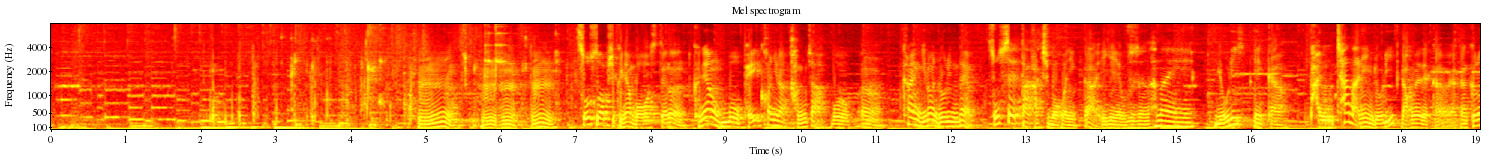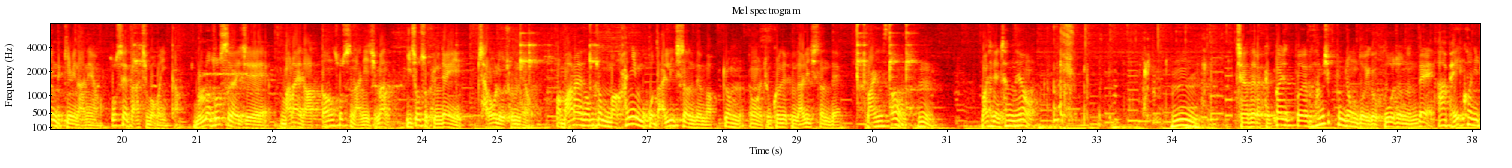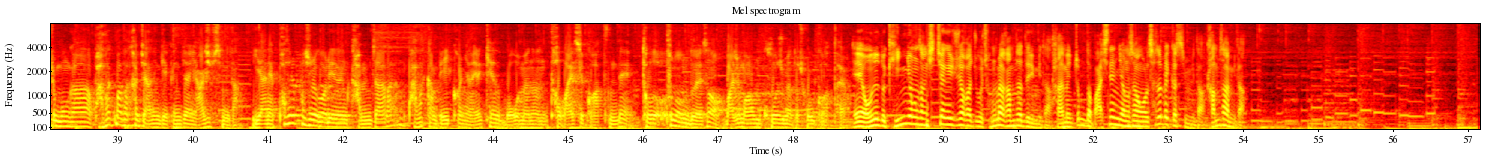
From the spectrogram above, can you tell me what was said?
소스 없이 그냥 먹었을 때는 그냥 뭐 베이컨이랑 감자 뭐 어, 그냥 이런 요리인데 소스에 다 같이 먹으니까 이게 무슨 하나의 요리? 그러니까 반찬 아닌 요리라고 해야 될까요? 약간 그런 느낌이 나네요. 소스에 다 같이 먹으니까. 물론 소스가 이제 마라에 나왔던 소스는 아니지만 이 소스 굉장히 잘 어울리고 좋네요. 아, 마라에서 엄청 막 한 입 먹고 난리 치던데 막 좀 어, 좀 그렇게 좀 난리 치던데 맛있어. 음 맛이 괜찮네요. 제가 대략 180도에서 30분 정도 이걸 구워줬는데 아 베이컨이 좀 뭔가 바삭바삭하지 않은 게 굉장히 아쉽습니다. 이 안에 퍼슬퍼슬거리는 감자랑 바삭한 베이컨이랑 이렇게 해서 먹으면 더 맛있을 것 같은데 더 높은 온도에서 마지막으로 한번 구워주면 더 좋을 것 같아요. 예 오늘도 긴 영상 시청해주셔가지고 정말 감사드립니다. 다음엔 좀 더 맛있는 영상으로 찾아뵙겠습니다. 감사합니다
